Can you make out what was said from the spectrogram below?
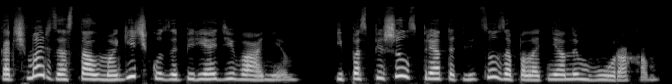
Корчмарь застал магичку за переодеванием и поспешил спрятать лицо за полотняным ворохом.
